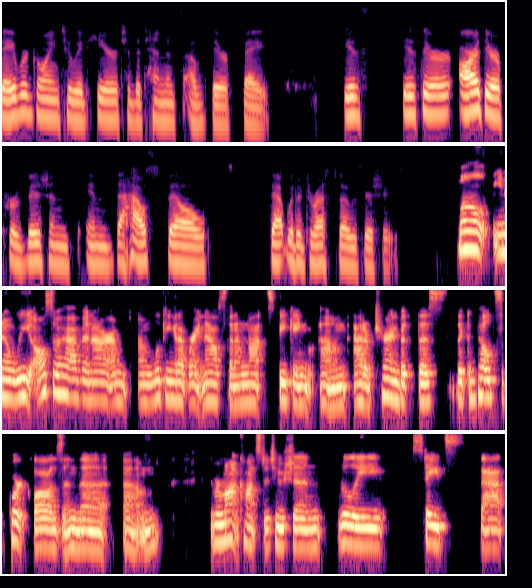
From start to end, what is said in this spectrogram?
they were going to adhere to the tenets of their faith. Is is there are there provisions in the House bill that would address those issues? Well, you know, we also have in our, I'm, I'm looking it up right now so that I'm not speaking um, out of turn, but this, the compelled support clause in the, um, the Vermont Constitution really states that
